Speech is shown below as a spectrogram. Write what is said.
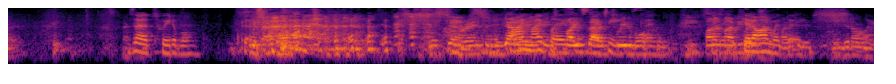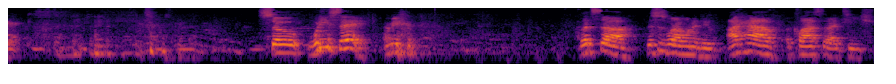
right? Is that a tweetable? This generation, you gotta Find my make place things bite-sized tweetable. Find my place Get on with it. Get on with it. So, what do you say? I mean, let's. Uh, this is what I want to do. I have a class that I teach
